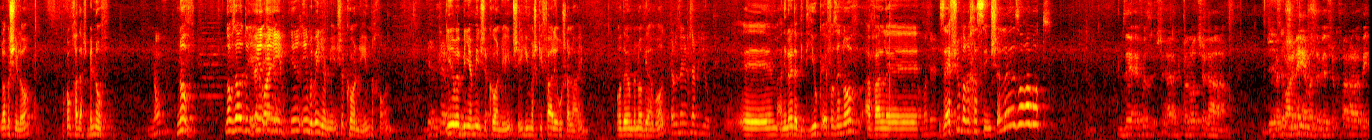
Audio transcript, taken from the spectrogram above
לא בשילה, מקום חדש, בנוב. נוב? נוב. נוב זה עוד עיר, עיר, עיר, עיר בבנימין של כהנים, נכון. עיר בבנימין של כהנים, שהיא משקיפה על ירושלים. עוד היום בנוב יעמוד. איפה זה נמצא בדיוק? אמ, אני לא יודע בדיוק איפה זה נוב, אבל אה, זה איפשהו ברכסים של אזור רמות. זה איפה זה, שהקברות של הכהנים, אז זה באיזשהו כפר ערבי.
